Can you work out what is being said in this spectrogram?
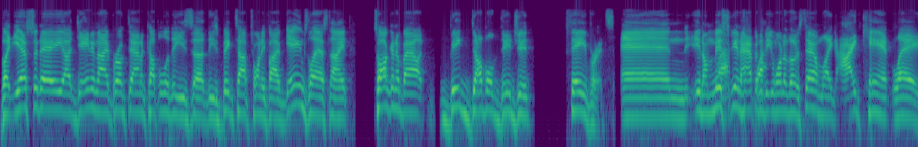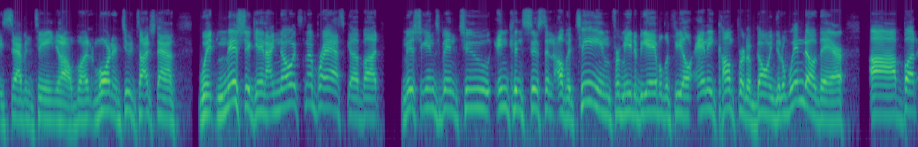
But yesterday, uh, Dane and I broke down a couple of these uh, these big top 25 games last night, talking about big double digit favorites. And, you know, Michigan happened to be one of those. I'm like, I can't lay 17, you know, but more than two touchdowns with Michigan. I know it's Nebraska, but Michigan's been too inconsistent of a team for me to be able to feel any comfort of going to the window there. Uh, but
